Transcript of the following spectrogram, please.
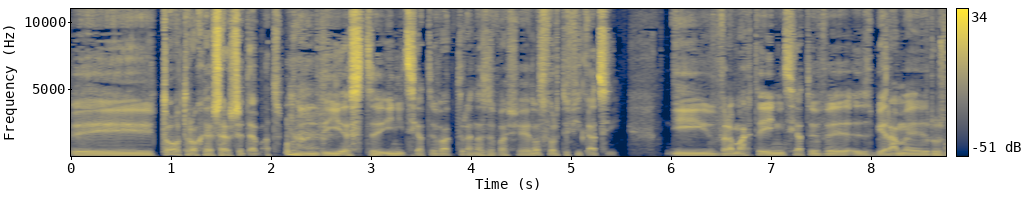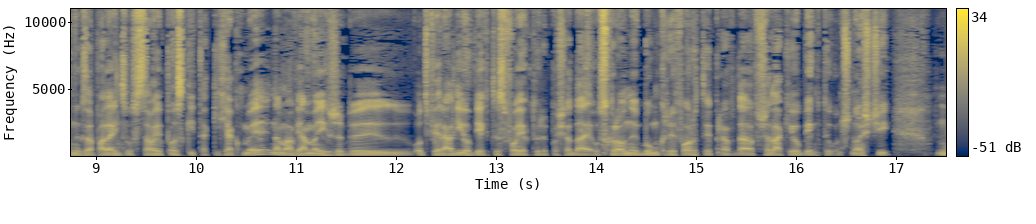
Yy, To trochę szerszy temat. Jest inicjatywa, która nazywa się Noc Fortyfikacji. I w ramach tej inicjatywy zbieramy różnych zapaleńców z całej Polski, takich jak my. Namawiamy ich, żeby otwierali obiekty swoje, które posiadają. Schrony, bunkry, forty, prawda? Wszelakie obiekty łączności. Yy,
